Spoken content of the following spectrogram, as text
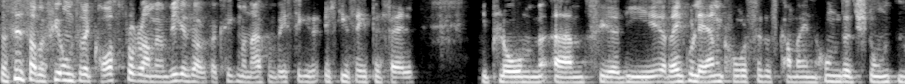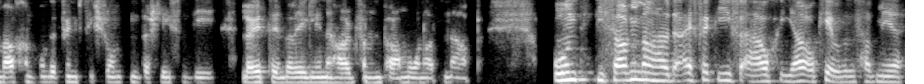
Das ist aber für unsere Kostprogramme und wie gesagt, da kriegt man auch ein richtiges, richtiges EPFL. Diplom ähm, für die regulären Kurse. Das kann man in 100 Stunden machen, 150 Stunden. Da schließen die Leute in der Regel innerhalb von ein paar Monaten ab. Und die sagen dann halt effektiv auch, ja, okay, aber das hat mir,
